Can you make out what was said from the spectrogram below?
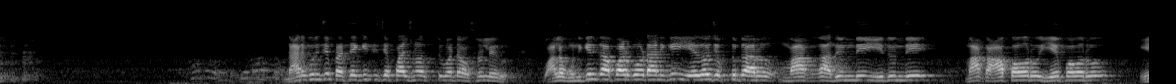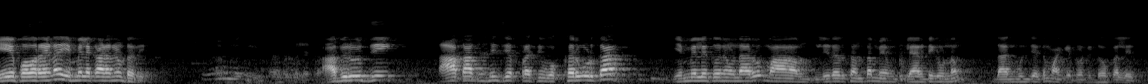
దాని గురించి ప్రత్యేకించి చెప్పాల్సినటువంటి అవసరం లేదు. వాళ్ళ ఉనికిని కాపాడుకోవడానికి ఏదో చెప్తుంటారు. మాకు అది ఉంది ఇది ఉంది. మాకు ఆ పవరు ఏ పవరు ఏ పవర్ అయినా ఎమ్మెల్యే కాడనే ఉంటుంది. అభివృద్ధి ఆకాంక్షించే ప్రతి ఒక్కరు కూడా ఎమ్మెల్యేతోనే ఉన్నారు. మా లీడర్స్ అంతా మేము క్లారిటీగా ఉన్నాం. దాని గురించి అయితే మాకు ఎటువంటి డోకా లేదు.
